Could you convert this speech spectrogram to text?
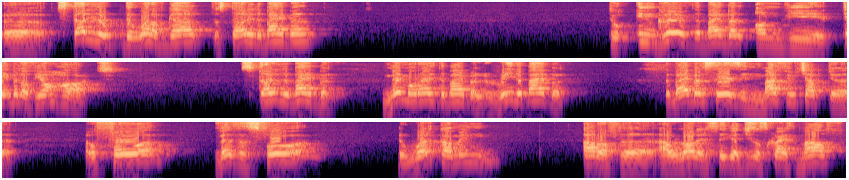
uh, study the, the Word of God, to study the Bible, to engrave the Bible on the table of your heart. Study the Bible, memorize the Bible, read the Bible. The Bible says in Matthew chapter 4, verses 4, the word coming out of uh, our Lord and Savior Jesus Christ's mouth,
